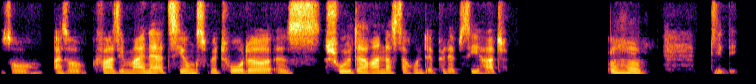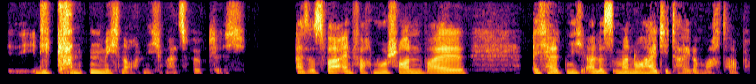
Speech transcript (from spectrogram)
so. Also quasi meine Erziehungsmethode ist schuld daran, dass der Hund Epilepsie hat. Mhm. Die, die kannten mich noch nicht mal wirklich. Also es war einfach nur schon, weil ich halt nicht alles immer nur Haiti-Tai gemacht habe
